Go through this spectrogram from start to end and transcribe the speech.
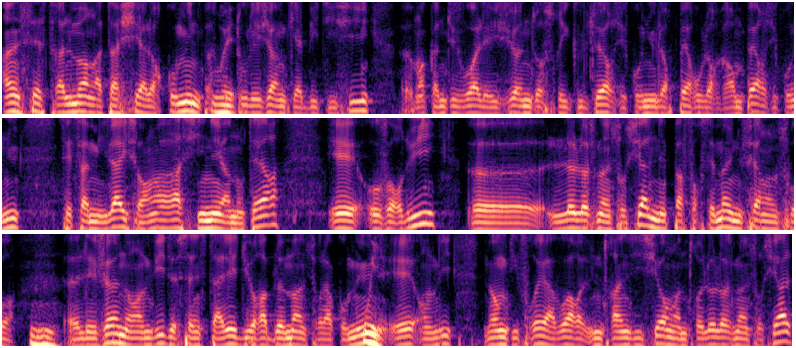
ancestralement attachés à leur commune, parce que tous les gens qui habitent ici, euh, moi quand tu vois les jeunes ostréiculteurs, j'ai connu leur père ou leur grand-père, j'ai connu ces familles-là, ils sont enracinés en nos terres, et aujourd'hui, euh, le logement social n'est pas forcément une fin en soi. Mhm. Euh, les jeunes ont envie de s'installer durablement sur la commune et envie, donc il faudrait avoir une transition entre le logement social,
